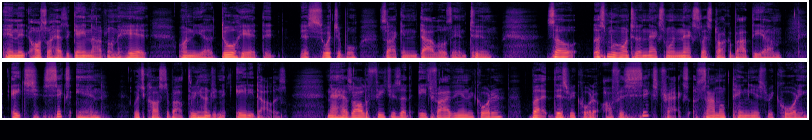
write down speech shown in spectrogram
and it also has a gain knob on the head on the uh, dual head that that's switchable so I can dial those in too. So let's move on to the next one. Next, let's talk about the um, H6N, which costs about $380. Now it has all the features of the H5N recorder, but this recorder offers six tracks of simultaneous recording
